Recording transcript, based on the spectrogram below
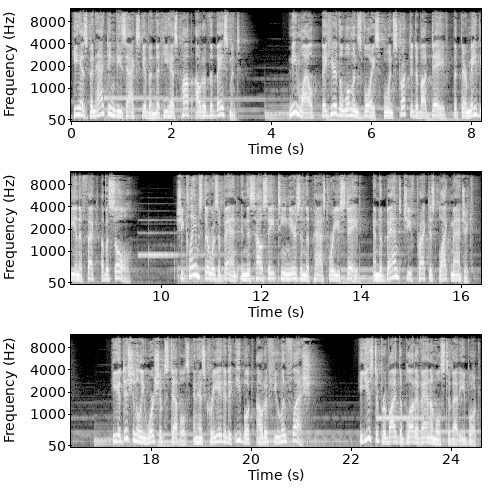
He has been acting these acts given that he has popped out of the basement. Meanwhile, they hear the woman's voice who instructed about Dave that there may be an effect of a soul. She claims there was a band in this house 18 years in the past where you stayed, and the band chief practiced black magic. He additionally worships devils and has created an ebook out of human flesh. He used to provide the blood of animals to that ebook,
